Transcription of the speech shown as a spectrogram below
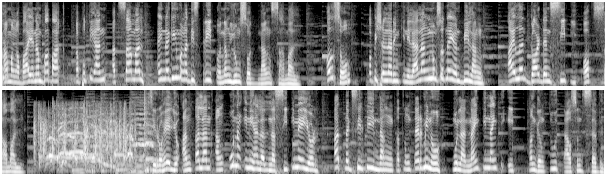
Ang mga bayan ng Babak, Kaputian at Samal ay naging mga distrito ng lungsod ng Samal. Also, opisyal na rin kinilala ang lungsod na yon bilang Island Garden City of Samal. Si Rogelio Antalan ang unang inihalal na city mayor at nagsilbi ng tatlong termino mula 1998 hanggang 2007.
